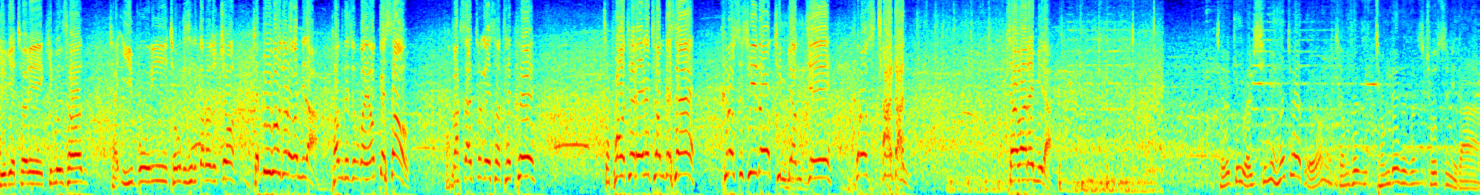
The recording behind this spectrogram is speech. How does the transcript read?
길게 처리 김은선. 자, 이 볼이 정대세에게 떨어졌죠. 자, 밀고 들어갑니다. 어깨 싸움. 자, 박스 안쪽에서 태클. 자, 버텨내는 정대세. 크로스 시도 김병지. 크로스 차단. 잡아냅니다. 저렇게 열심히 해줘야 돼요. 정선, 정대세 선수 좋습니다.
